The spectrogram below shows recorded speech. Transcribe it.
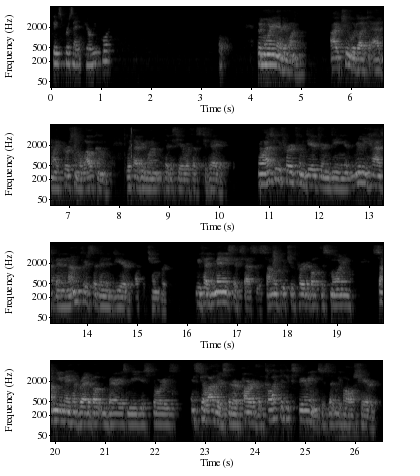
please present your report? Good morning, everyone. I too would like to add my personal welcome with everyone that is here with us today. Now, as we've heard from Deirdre and Dean, it really has been an unprecedented year at the Chamber. We've had many successes, some of which you've heard about this morning, some you may have read about in various media stories, and still others that are part of the collective experiences that we've all shared.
